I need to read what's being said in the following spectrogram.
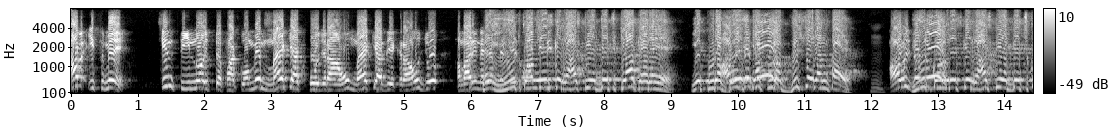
अब इसमें इन तीनों इत्तेफाकों में मैं क्या खोज रहा हूँ मैं क्या देख रहा हूँ जो हमारी नज़र यूथ कांग्रेस के राष्ट्रीय अध्यक्ष क्या कह रहे हैं? ये पूरा देश क्या पूरा विश्व जानता है? यूथ कांग्रेस के राष्ट्रीय अध्यक्ष को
